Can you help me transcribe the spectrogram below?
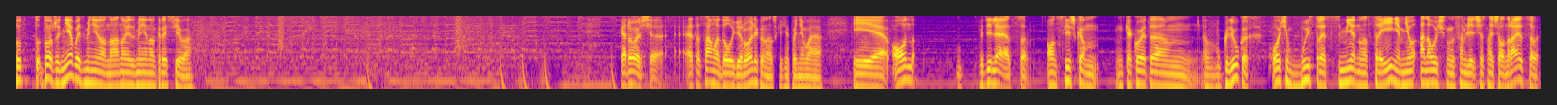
Тут тоже небо изменено, но оно изменено красиво. Короче, это самый долгий ролик у нас, как я понимаю. И он выделяется. Он слишком какой-то м, в глюках. Очень быстрая смена настроения. Мне она очень, на самом деле, сейчас начала нравиться.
